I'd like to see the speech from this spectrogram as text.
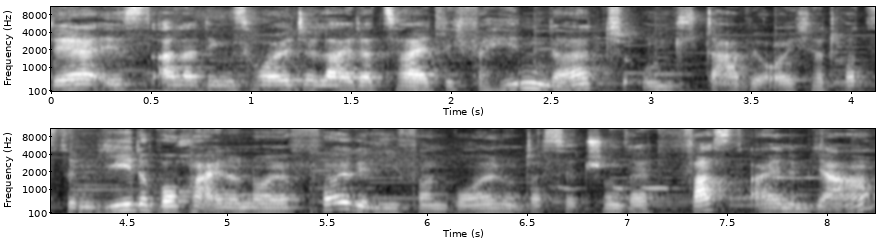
Der ist allerdings heute leider zeitlich verhindert und da wir euch ja trotzdem jede Woche eine neue Folge liefern wollen und das jetzt schon seit fast einem Jahr,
